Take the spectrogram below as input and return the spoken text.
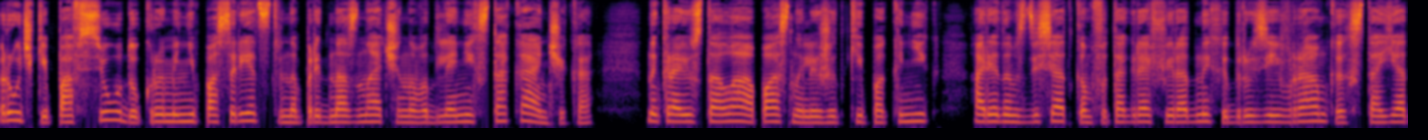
Ручки повсюду, кроме непосредственно предназначенного для них стаканчика. На краю стола опасно лежит кипа книг, а рядом с десятком фотографий родных и друзей в рамках стоят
